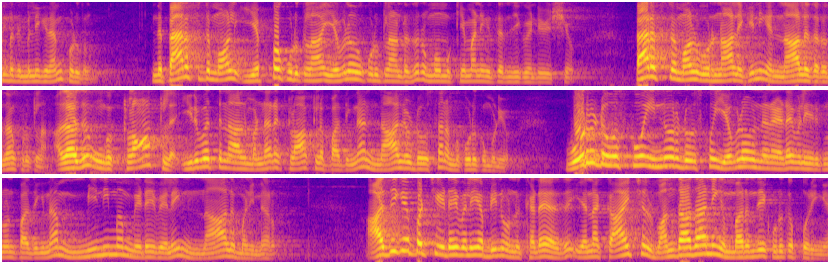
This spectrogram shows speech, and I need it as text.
ஐம்பது மில்லிகிராம் கொடுக்கணும். இந்த பேராசிட்டமால் எப்போ கொடுக்கலாம் எவ்வளவு கொடுக்கலான்றது ரொம்ப முக்கியமாக நீங்கள் தெரிஞ்சுக்க வேண்டிய விஷயம். பேராசிட்டமால் ஒரு நாளைக்கு நீங்கள் நாலு தடவை தான் கொடுக்கலாம். அதாவது உங்கள் கிளாக்கில் இருபத்தி நாலு மணி நேரம் கிளாக்கில் பார்த்தீங்கன்னா நாலு டோஸ் தான் நம்ம கொடுக்க முடியும். ஒரு டோஸ்க்கும் இன்னொரு டோஸ்க்கும் எவ்வளோ நேரம் இடைவெளி இருக்கணும்னு பார்த்தீங்கன்னா மினிமம் இடைவேளை நாலு மணி நேரம். அதிகபட்ச இடைவெளி அப்படின்னு ஒன்று கிடையாது. ஏன்னா காய்ச்சல் வந்தால் தான் நீங்கள் மருந்தே கொடுக்க போகிறீங்க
